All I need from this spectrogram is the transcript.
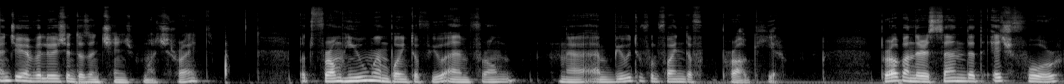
And your evaluation doesn't change much, right? But from human point of view and from uh, a beautiful find of Pragg here. Pragg understand that h4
